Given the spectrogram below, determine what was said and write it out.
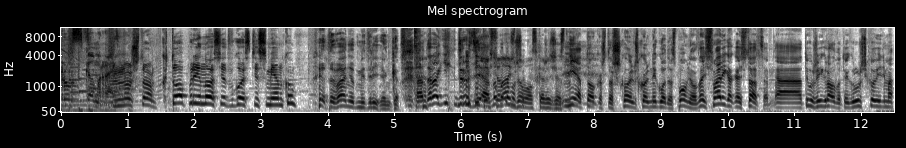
русском радио. Ну что, кто приносит в гости сменку? Это Ваня Дмитриенко. А, дорогие друзья, Ты ну всю ночь что- думал, скажи честно? Нет, только что школь, школьные годы вспомнил. Значит, смотри, какая ситуация. А, ты уже играл в эту игрушечку, видимо.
